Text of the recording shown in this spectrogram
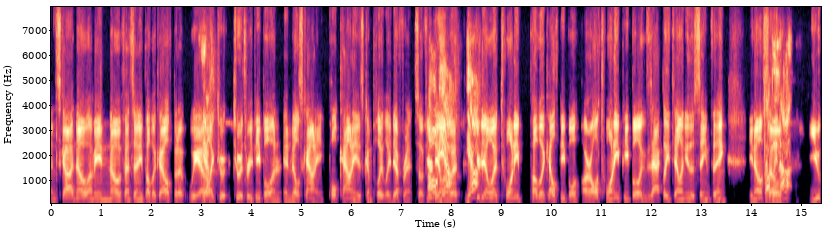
And Scott, no, I mean, no offense to any public health, but uh, we have Yeah. like two, two or three people in, in Mills County. Polk County is completely different. So if you're oh dealing yeah, with yeah, you're dealing with 20 public health people, are all 20 people exactly telling you the same thing? You know, probably so not. you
